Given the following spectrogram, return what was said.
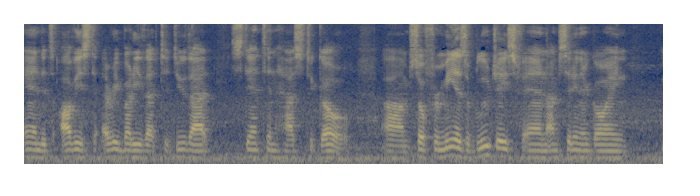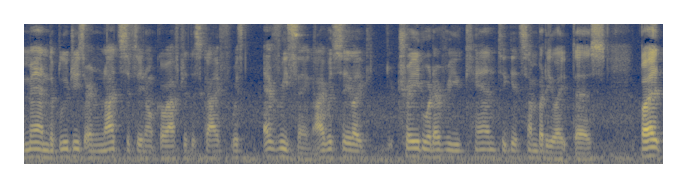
and it's obvious to everybody that to do that, Stanton has to go. Um, so for me as a Blue Jays fan, I'm sitting there going, man, the Blue Jays are nuts if they don't go after this guy with everything. I would say like trade whatever you can to get somebody like this, but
